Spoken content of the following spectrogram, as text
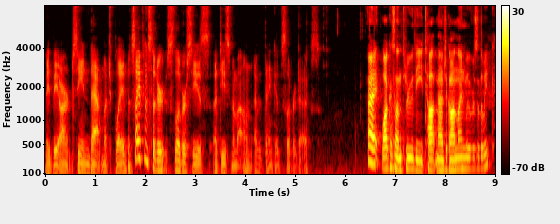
maybe aren't seeing that much play. But Siphon Sliver, Sliver sees a decent amount, I would think, in Sliver decks. All right, walk us on through the top Magic Online movers of the week.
